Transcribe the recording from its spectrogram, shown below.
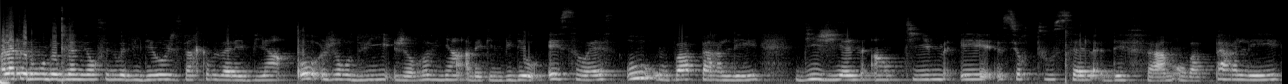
Voilà tout le monde, bienvenue dans cette nouvelle vidéo, j'espère que vous allez bien. Aujourd'hui, je reviens avec une vidéo SOS où on va parler d'hygiène intime et surtout celle des femmes. On va parler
